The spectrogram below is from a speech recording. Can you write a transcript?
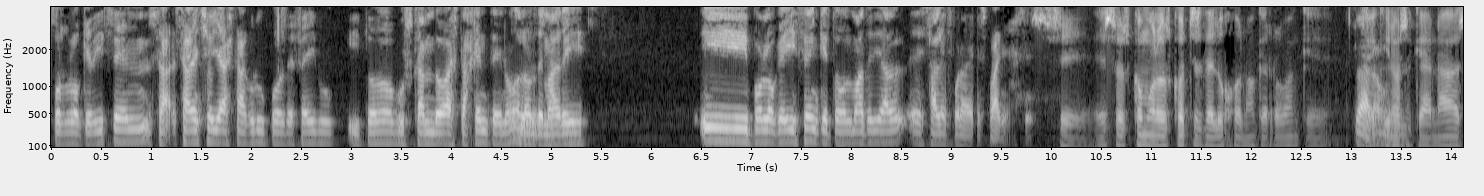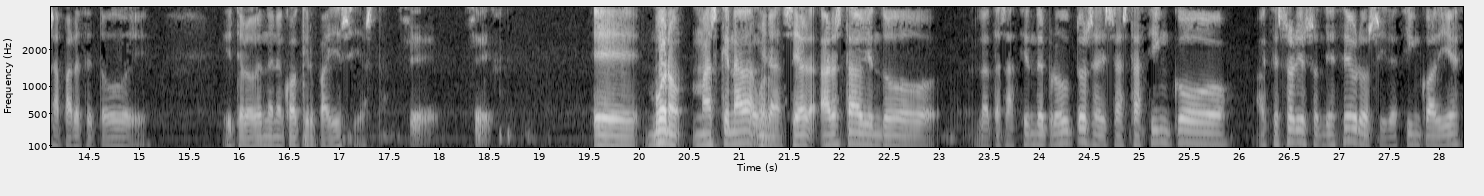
por lo que dicen, se, han hecho ya hasta grupos de Facebook y todo buscando a esta gente, ¿no? a los de Madrid y por lo que dicen que todo el material eh, sale fuera de España. Sí. eso es como los coches de lujo, ¿no? Que roban, que, aquí no se queda nada, desaparece todo y, te lo venden en cualquier país y ya está. Sí, sí. Eh, bueno, más que nada, mira, si ahora estaba viendo la tasación de productos, es hasta 5 accesorios son 10 euros y de 5 a 10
